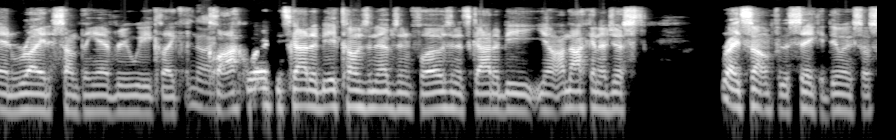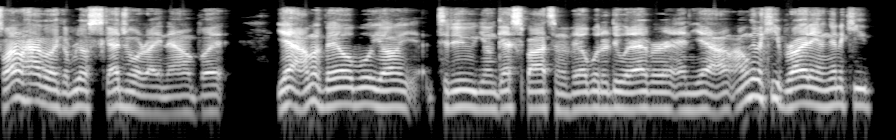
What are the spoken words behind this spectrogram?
and write something every week like no. clockwork. It's got to be it comes in ebbs and flows and it's got to be you know i'm not going to just write something for the sake of doing so. So i don't have like a real schedule right now but yeah i'm available you know to do you know guest spots. I'm available to do whatever and yeah i'm going to keep writing. I'm going to keep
